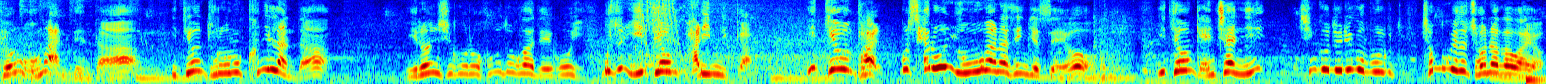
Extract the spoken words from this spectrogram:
이태원 오면 안 된다. 이태원 들어오면 큰일 난다. 이런 식으로 호도가 되고 무슨 이태원 발입니까? 이태원 발. 뭐 새로운 용어가 하나 생겼어요. 이태원 괜찮니? 친구들이고 뭘 전국에서 전화가 와요.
